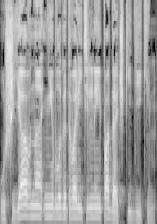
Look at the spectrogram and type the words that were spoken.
Уж явно неблаготворительные подачки диким.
